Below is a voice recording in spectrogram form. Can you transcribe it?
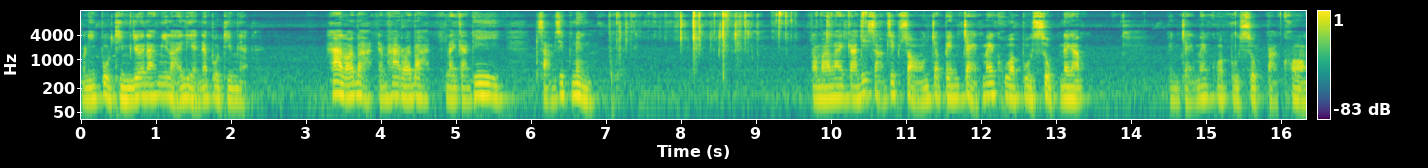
วันนี้ปูดทิมเยอะนะ มีหลายเหรียญนะปูดทิมเนี่ย ห้าร้อยบาทนะห้าร้อยบาท รายการที่สามสิบหนึ่งต่อมารายการที่สามสิบสองจะเป็นแจกแม่ครัวปูสุกนะครับ เป็นแจกแม่ครัวปูสุกปากคลอง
